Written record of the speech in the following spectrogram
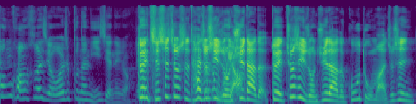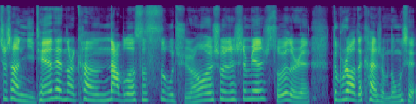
疯狂喝酒，我是不能理解那种。对，其实就是它就是一种巨大的，对，就是一种巨大的孤独嘛。就是就像你天天在那儿看《那不勒斯四部曲》，然后说是身边所有的人都不知道在看什么东西，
